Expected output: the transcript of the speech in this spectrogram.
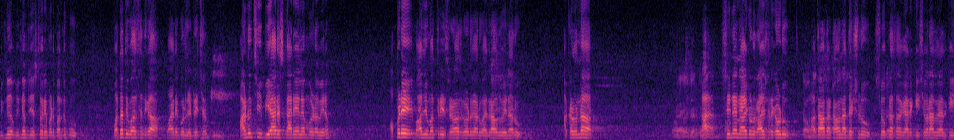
విజ్ఞ విజ్ఞప్తి చేస్తూ రేపటి బంధుకు మద్దతు ఇవ్వాల్సిందిగా ఆయనకు కూడా లెటర్ ఇచ్చినాం. ఆ నుంచి బీఆర్ఎస్ కార్యాలయం కూడా పోయినాం. అప్పుడే మాజీ మంత్రి శ్రీనివాస్ గౌడ్ గారు హైదరాబాద్ పోయినారు. అక్కడ ఉన్న సీనియర్ నాయకుడు రాజేశ్వర గౌడు ఆ తర్వాత టౌన్ అధ్యక్షుడు శివప్రసాద్ గారికి శివరాజ్ గారికి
